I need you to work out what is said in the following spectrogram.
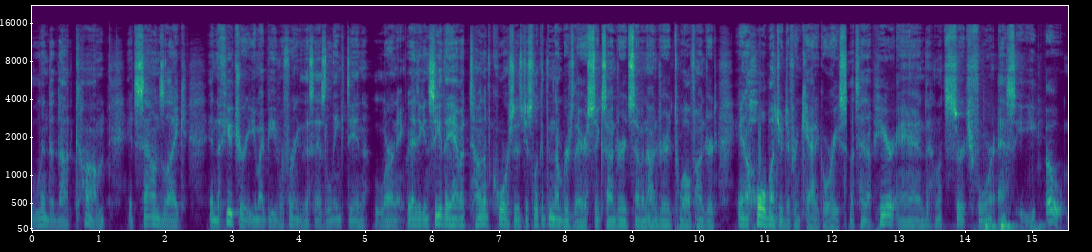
lynda.com. It sounds like in the future you might be referring to this as LinkedIn Learning. But as you can see, they have a ton of courses. Just look at the numbers there 600, 700, 1200, in a whole bunch of different categories. Let's head up here and let's search for SEO.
